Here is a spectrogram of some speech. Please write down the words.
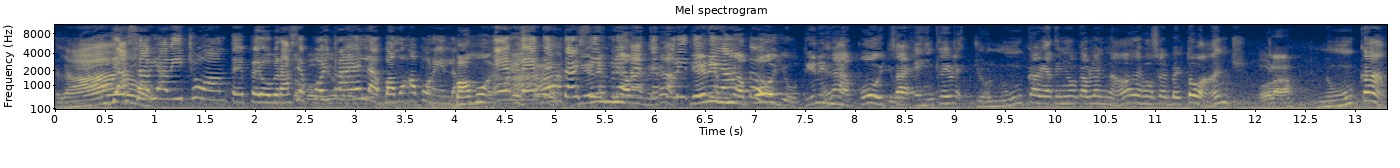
Claro. Ya se había dicho antes, pero gracias por traerla, vamos a ponerla. Vamos, en vez de estar simplemente mira, Tienes mi apoyo, tienes Mira, mi apoyo. O sea, es increíble. Yo nunca había tenido que hablar nada de José Alberto Banch. Hola. Nunca.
